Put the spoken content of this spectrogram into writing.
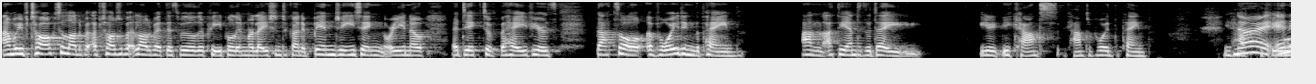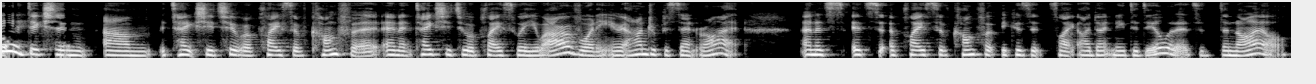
And we've talked a lot about I've talked about a lot about this with other people in relation to kind of binge eating or you know addictive behaviors. That's all avoiding the pain. And at the end of the day, you you can't you can't avoid the pain no, any addiction um, it takes you to a place of comfort, and it takes you to a place where you are avoiding. You're 100 percent right, and it's it's a place of comfort because it's like I don't need to deal with it. It's a denial,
